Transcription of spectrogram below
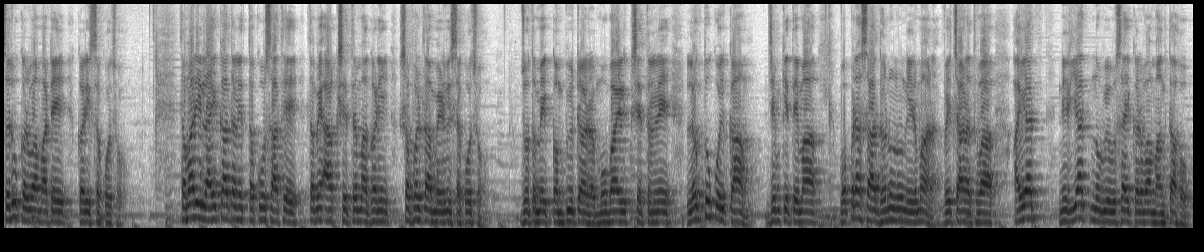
શરૂ કરવા માટે કરી શકો છો. તમારી લાયકાત અને તકો સાથે તમે આ ક્ષેત્રમાં ઘણી સફળતા મેળવી શકો છો. જો તમે કમ્પ્યુટર, મોબાઈલ ક્ષેત્રને લગતું કોઈ કામ, જેમ કે તેમાં વપરા સાધનોનું નિર્માણ, વેચાણ અથવા આયાત નિર્યાતનો વ્યવસાય કરવા માંગતા હો,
